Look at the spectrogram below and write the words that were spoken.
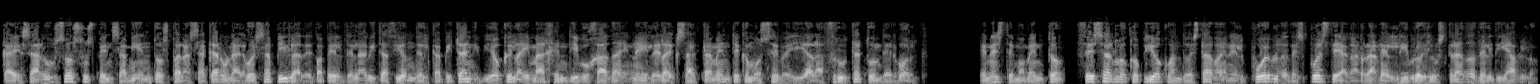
Caesar usó sus pensamientos para sacar una gruesa pila de papel de la habitación del capitán y vio que la imagen dibujada en él era exactamente como se veía la fruta Thunderbolt. En este momento, César lo copió cuando estaba en el pueblo después de agarrar el libro ilustrado del diablo.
